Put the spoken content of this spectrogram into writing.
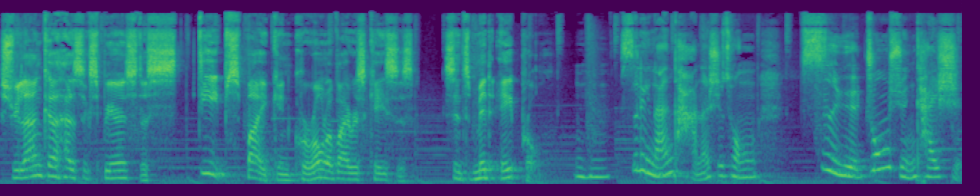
Sri Lanka has experienced a steep spike in coronavirus cases since mid April. 斯里兰卡呢是从四月中旬开始，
